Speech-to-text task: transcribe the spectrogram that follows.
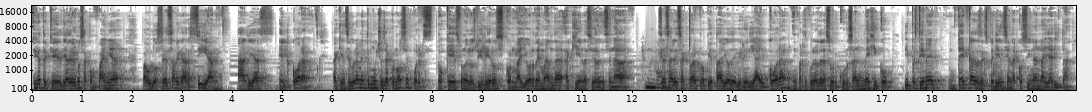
Fíjate que el día de hoy nos acompaña Paulo César García, alias El Cora, a quien seguramente muchos ya conocen por lo que es uno de los birrieros con mayor demanda aquí en la ciudad de Ensenada. César es actual propietario de Birrería El Cora, en particular de la sucursal México, y pues tiene décadas de experiencia en la cocina nayarita.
